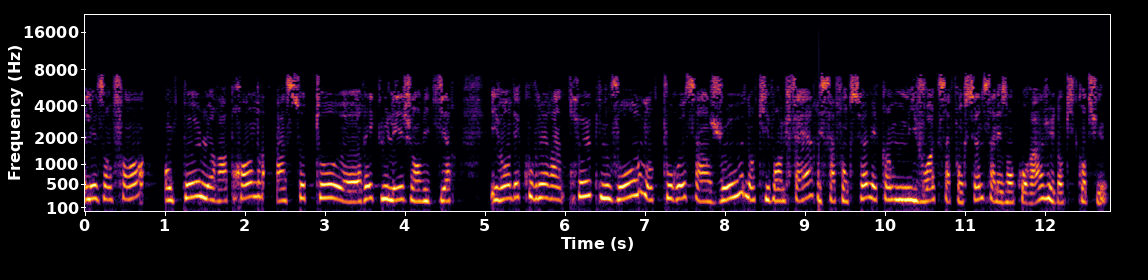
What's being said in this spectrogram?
Les enfants, on peut leur apprendre à s'auto-réguler, j'ai envie de dire. Ils vont découvrir un truc nouveau, donc pour eux c'est un jeu, donc ils vont le faire et ça fonctionne. Et comme ils voient que ça fonctionne, ça les encourage et donc ils continuent.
